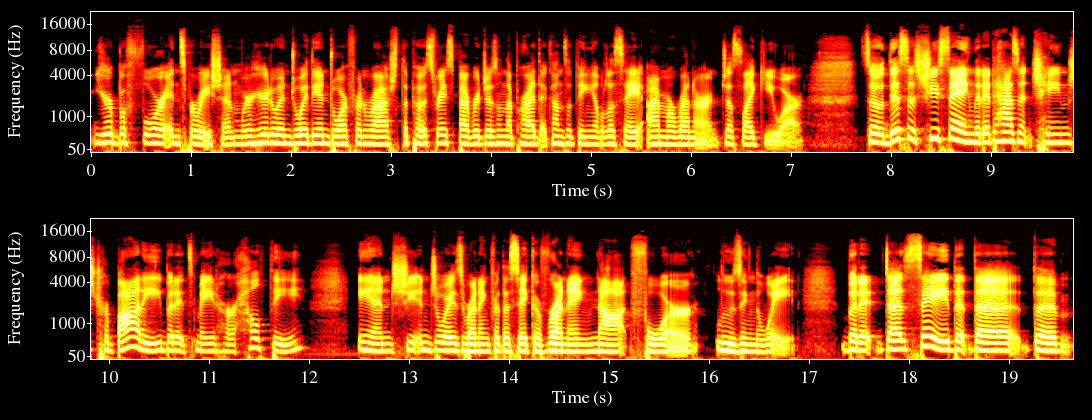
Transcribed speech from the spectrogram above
your before inspiration. We're here to enjoy the endorphin rush, the post race beverages, and the pride that comes with being able to say, I'm a runner, just like you are. So this is she's saying that it hasn't changed her body, but it's made her healthy and she enjoys running for the sake of running, not for losing the weight. But it does say that the the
